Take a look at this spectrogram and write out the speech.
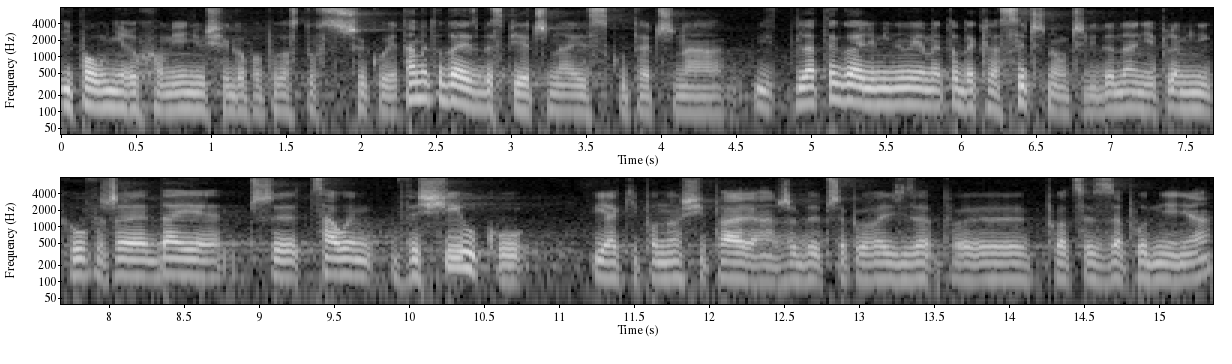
i po unieruchomieniu się go po prostu wstrzykuje. Ta metoda jest bezpieczna, jest skuteczna i dlatego eliminuję metodę klasyczną, czyli dodanie plemników, że daje przy całym wysiłku, jaki ponosi para, żeby przeprowadzić za, proces zapłodnienia,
